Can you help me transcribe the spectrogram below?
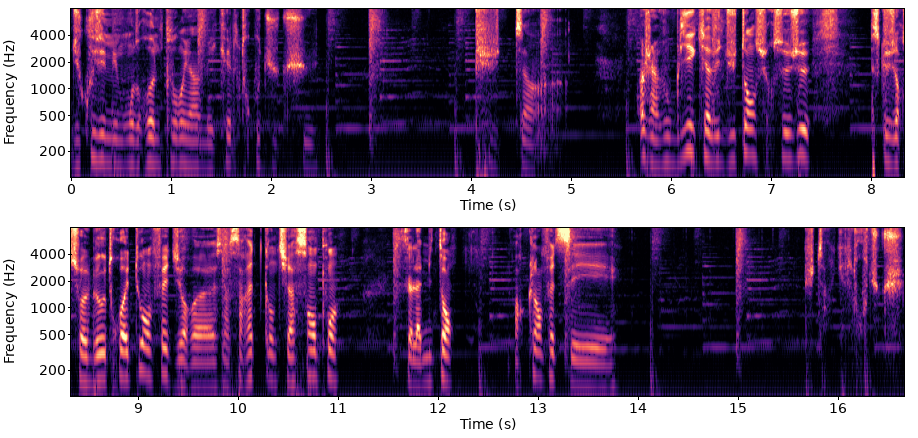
du coup, j'ai mis mon drone pour rien, mais quel trou du cul. Oh, j'avais oublié qu'il y avait du temps sur ce jeu. Parce que genre sur le BO3 et tout, en fait, genre euh, ça s'arrête quand il y a 100 points. C'est la mi-temps. Alors que là, en fait, c'est... Putain, quel trou du cul.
